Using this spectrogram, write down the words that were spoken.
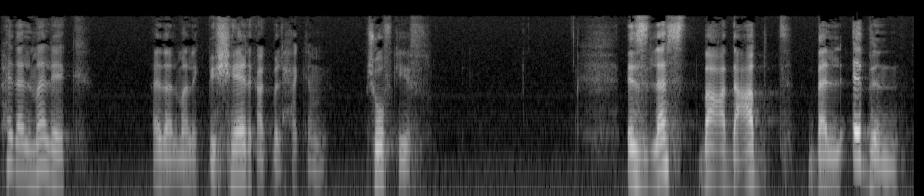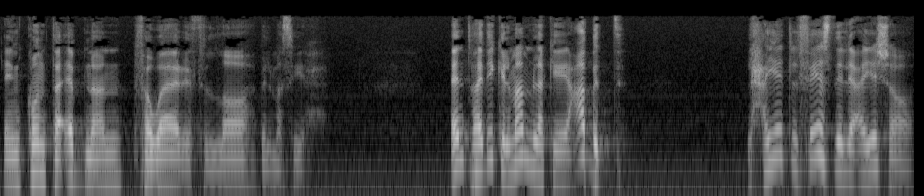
هذا الملك هذا الملك بيشاركك بالحكم. شوف كيف. إذ لست بعد عبد بل ابن. إن كنت ابنا فوارث الله بالمسيح. أنت بهديك المملكة عبد. الحياة الفاسدة اللي عايشها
